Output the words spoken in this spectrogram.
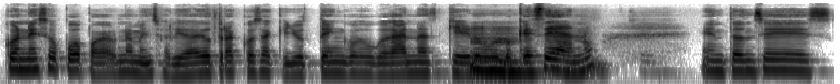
con eso puedo pagar una mensualidad de otra cosa que yo tengo ganas, quiero, o lo que sea, ¿no? Entonces,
